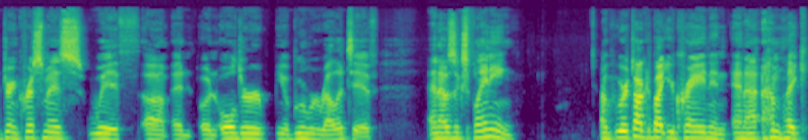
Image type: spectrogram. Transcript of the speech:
during Christmas with um, an, an older, you know, boomer relative, and I was explaining, we were talking about Ukraine, and and I, I'm like,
